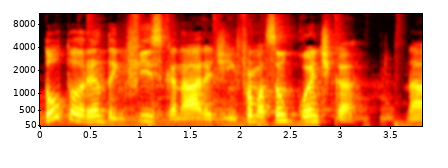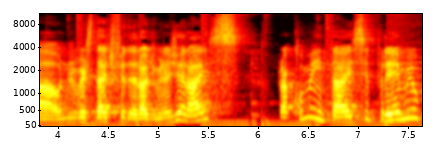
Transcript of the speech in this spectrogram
doutoranda em física na área de informação quântica na Universidade Federal de Minas Gerais, para comentar esse prêmio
